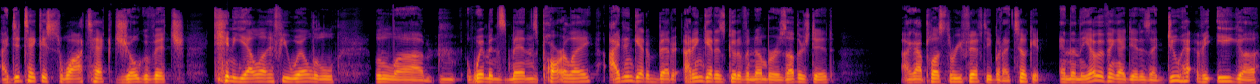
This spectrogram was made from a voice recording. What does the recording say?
I did take a Swiatek, Djokovic, quiniela, if you will, little little um, women's men's parlay. I didn't get a better. I didn't get as good of a number as others did. I got plus 350, but I took it. And then the other thing I did is I do have Iga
